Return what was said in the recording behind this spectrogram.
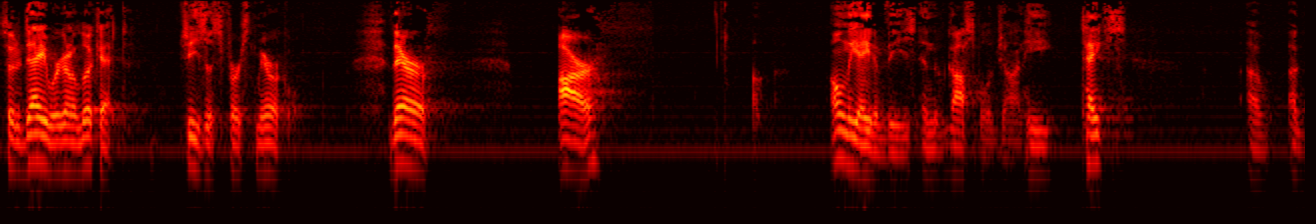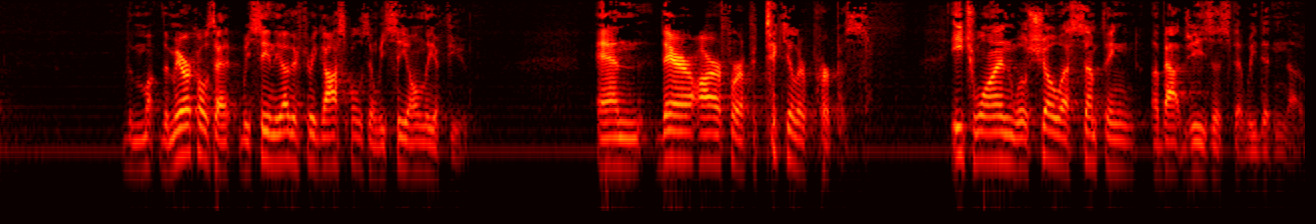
So today we're going to look at Jesus' first miracle. There are only eight of these in the Gospel of John. He takes a, a, the, the miracles that we see in the other three Gospels, and we see only a few. And there are for a particular purpose. Each one will show us something about Jesus that we didn't know.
